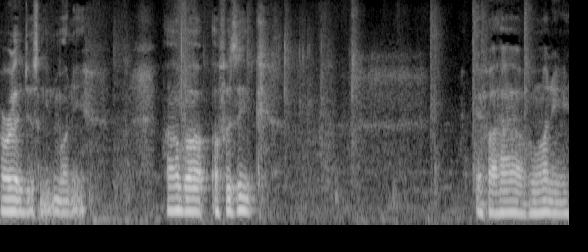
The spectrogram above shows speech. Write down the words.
I really just need money. How about a physique? If I have money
